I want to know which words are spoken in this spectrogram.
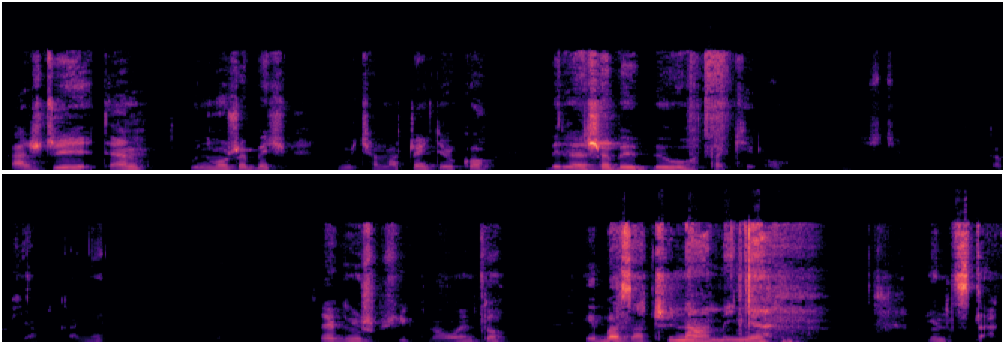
każdy ten płyn może być do mycia naczyń, tylko byle żeby było takie, o, widzicie, taka pianka, nie? No. Jak już psiknąłem, to chyba zaczynamy, nie? Więc tak.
